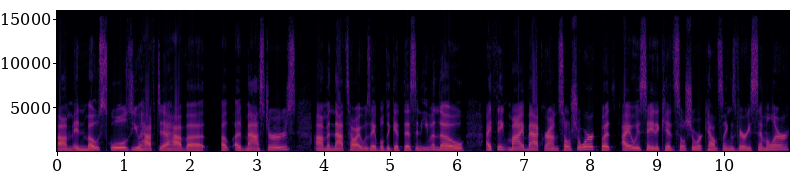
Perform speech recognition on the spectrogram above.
um, in most schools you have to have a a, a master's um, and that's how i was able to get this and even though i think my background social work but i always say to kids social work counseling is very similar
